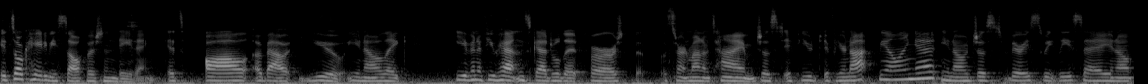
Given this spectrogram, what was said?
it's okay to be selfish in dating. It's all about you, you know, like even if you hadn't scheduled it for a certain amount of time, just if you if you're not feeling it, you know, just very sweetly say, you know,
